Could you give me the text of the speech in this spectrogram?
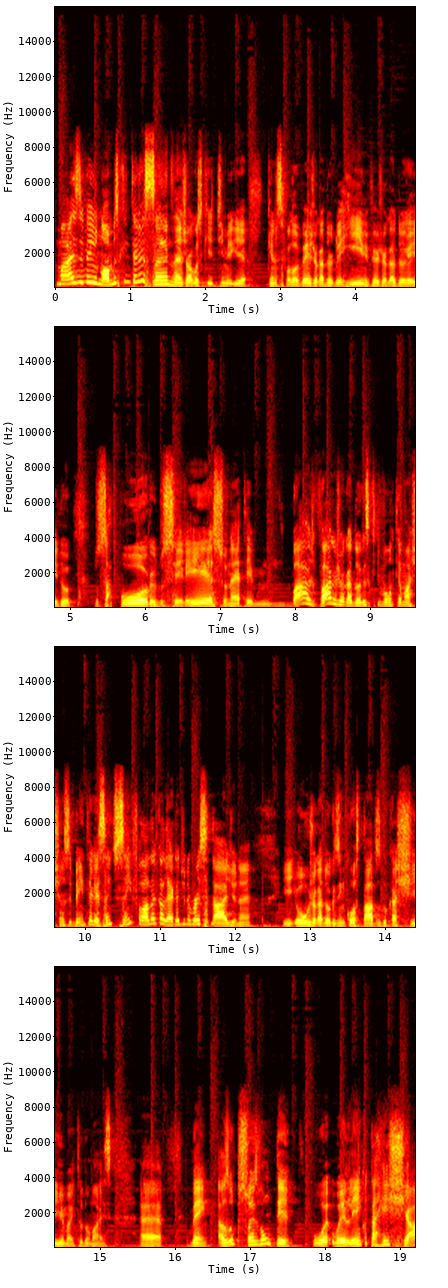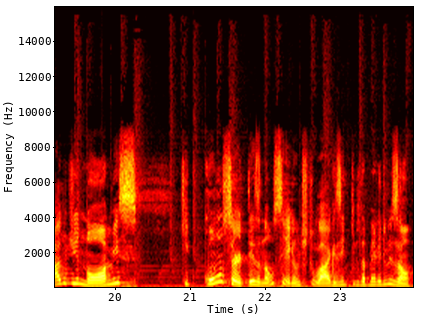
Mas veio nomes que interessantes, né? Jogos que time que, que você falou, veio jogador do Erime, veio jogador aí do, do Sapporo, do Cereço, né? Tem vários jogadores que vão ter uma chance bem interessante, sem falar da galera de universidade, né? E, ou jogadores encostados do Kashima e tudo mais. É, bem, as opções vão ter. o, o elenco está recheado de nomes que com certeza não seriam titulares em equipes da primeira divisão.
